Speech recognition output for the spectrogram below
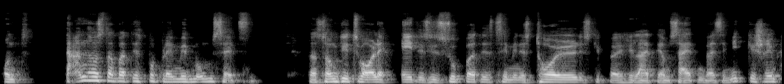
und dann hast du aber das Problem mit dem Umsetzen. Dann sagen die zwar alle, ey, das ist super, das Seminar ist toll, es gibt welche Leute, die haben seitenweise mitgeschrieben,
